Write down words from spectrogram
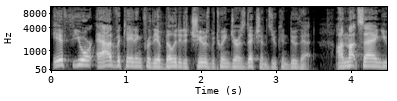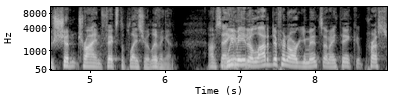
if you're advocating for the ability to choose between jurisdictions, you can do that. I'm not saying you shouldn't try and fix the place you're living in. I'm saying we made you- a lot of different arguments, and I think press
